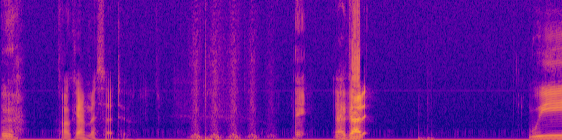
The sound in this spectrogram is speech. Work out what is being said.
Okay, I missed that too. I got it. We.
